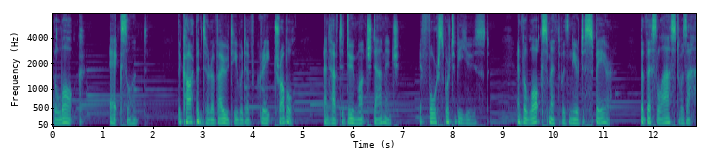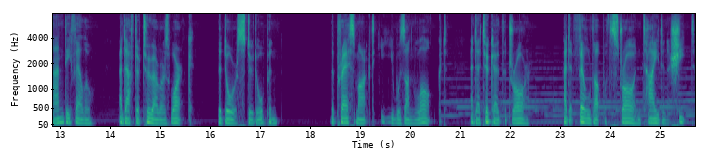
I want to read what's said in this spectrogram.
the lock excellent. The carpenter avowed he would have great trouble and have to do much damage if force were to be used, and the locksmith was near despair, but this last was a handy fellow, and after two hours' work, the door stood open. The press marked E was unlocked, and I took out the drawer, had it filled up with straw and tied in a sheet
